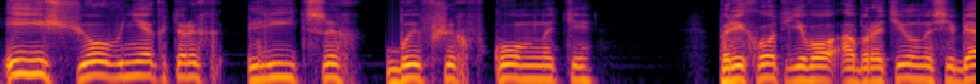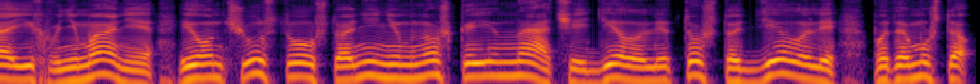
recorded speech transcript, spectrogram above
и еще в некоторых лицах, бывших в комнате. Приход его обратил на себя их внимание, и он чувствовал, что они немножко иначе делали то, что делали, потому что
